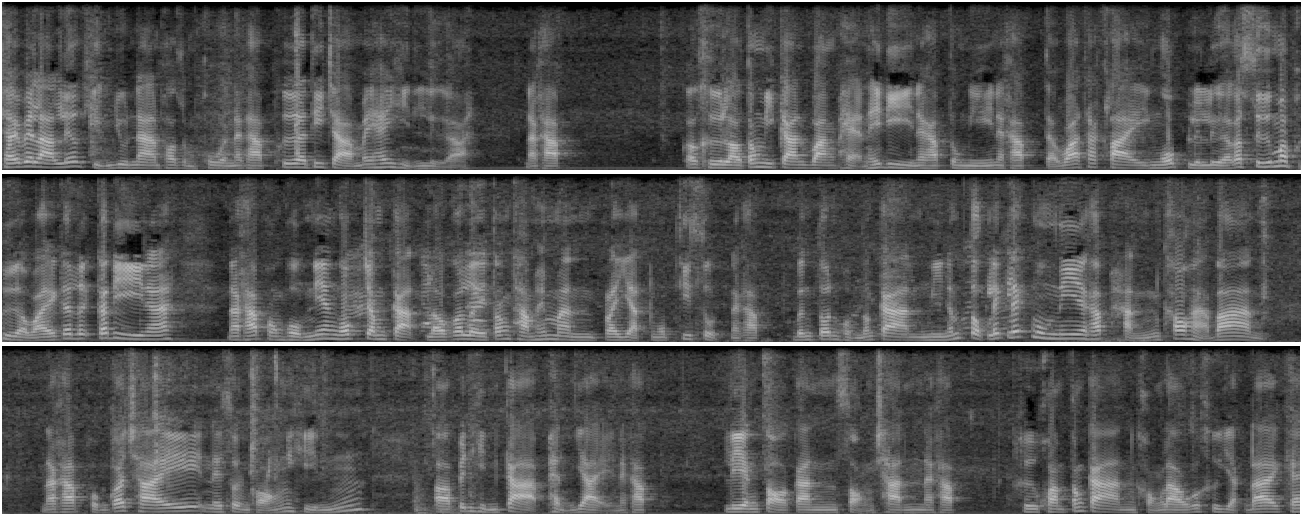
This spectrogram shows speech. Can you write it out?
ใช้เวลาเลือกหินอยู่นานพอสมควรนะครับ เพื่อที่จะไม่ให้หินเหลือนะครับ ก็คือเราต้องมีการวางแผนให้ดีนะครับตรงนี้นะครับ แต่ว่าถ้าใครงบเหลือๆก็ซื้อมาเผื่อไว้ก็เลยก็ดีนะนะครับของผมเนี่ยงบจำกัดเราก็เลยต้องทำให้มันประหยัดงบที่สุดนะครับ เบื้องต้นผมต้องการมีน้ำตกเล็ก ๆ มุมนี้นะครับหันเข้าหาบ้านนะครับ ผมก็ใช้ในส่วนของหินเอ่อเป็นหินกาบแผ่นใหญ่นะครับ เรียงต่อกัน 2 ชั้นนะครับ คือความต้องการของเราก็คืออยากได้แค่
